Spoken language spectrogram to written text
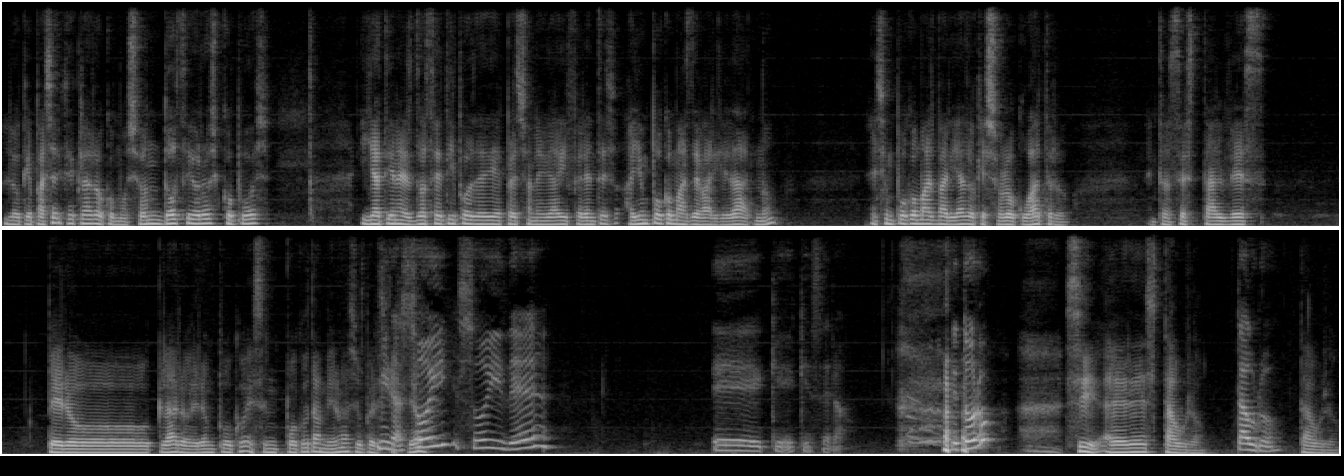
lo que pasa es que, claro, como son 12 horóscopos y ya tienes 12 tipos de personalidad diferentes, hay un poco más de variedad, ¿no? es un poco más variado que solo cuatro. Entonces tal vez... Pero claro, era un poco, es un poco también una superstición. Mira, soy, soy de... Eh, ¿qué, ¿Qué será? ¿De toro? Sí, eres Tauro. Tauro. Tauro.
